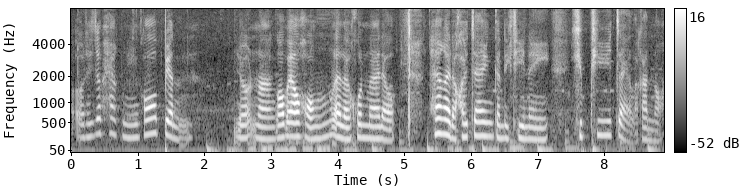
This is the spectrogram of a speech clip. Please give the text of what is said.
เออที่จะแพ็กนี้ก็เปลี่ยนเยอะนะก็ไปเอาของหลายๆคนมาเดี๋ยว ถ้ายังไงเดี๋ยวค่อยแจ้งกันอีกทีในคลิปที่แจกละกันเนาะ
